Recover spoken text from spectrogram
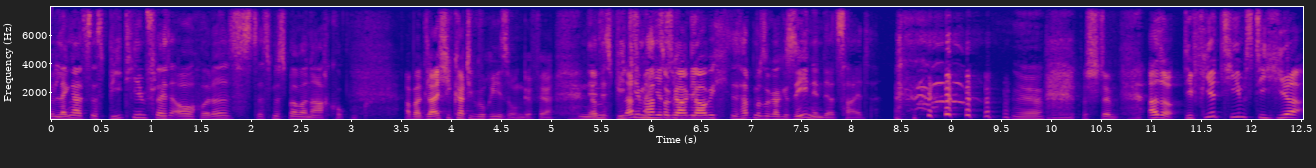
länger als das B-Team vielleicht auch, oder? Das, das müssten wir aber nachgucken. Aber gleiche Kategorie so ungefähr. Nee, Ähm, das B-Team hat sogar, glaube ich, das hat man sogar gesehen in der Zeit. ja. Das stimmt. Also, die vier Teams, die hier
